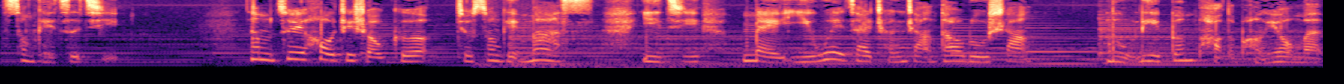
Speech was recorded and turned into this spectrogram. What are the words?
送给自己。”那么最后这首歌就送给 Mas 以及每一位在成长道路上努力奔跑的朋友们。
